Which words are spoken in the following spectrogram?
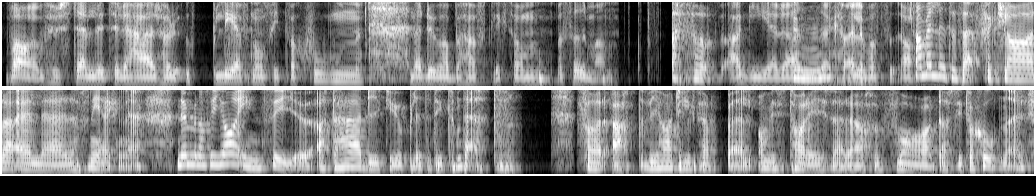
Vad, hur ställer du dig till det här? Har du upplevt någon situation när du har behövt, liksom, vad säger man, Alltså, agera? i- Eller vad, ja. Ja men lite så här, förklara eller resonera kring det. Nej men alltså jag inser ju att det här dyker upp lite titt som tätt. För att vi har till exempel, om vi tar det i så här, alltså vardagssituationer.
